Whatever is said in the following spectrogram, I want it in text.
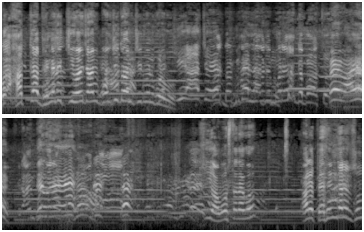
ওর হাতটা ভেঙে দিয়ে কি হয়েছে? আমি বলছি তো আমি ট্রিটমেন্ট করব। কি অবস্থা দেখো? আরে প্যাসেঞ্জারের শুন।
